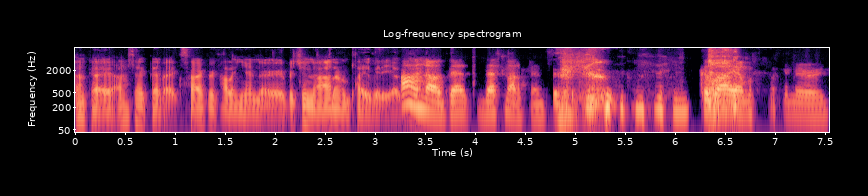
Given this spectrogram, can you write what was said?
okay, I'll take that back. Sorry for calling you a nerd, but you know I don't play video games. Oh no, that that's not offensive because I am a fucking nerd.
